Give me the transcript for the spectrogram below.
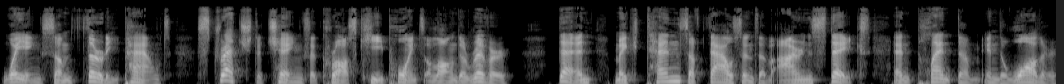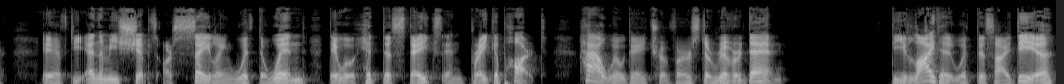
weighing some thirty pounds. Stretch the chains across key points along the river. Then make tens of thousands of iron stakes and plant them in the water. If the enemy ships are sailing with the wind, they will hit the stakes and break apart. How will they traverse the river then? Delighted with this idea,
